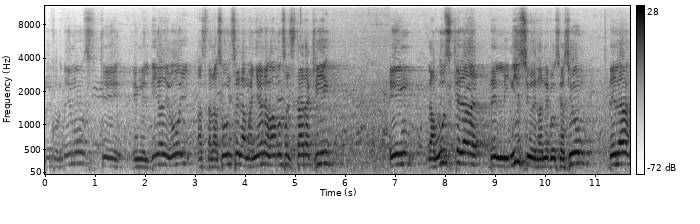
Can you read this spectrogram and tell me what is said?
Recordemos que en el día de hoy, hasta las 11 de la mañana, vamos a estar aquí en la búsqueda del inicio de la negociación de la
